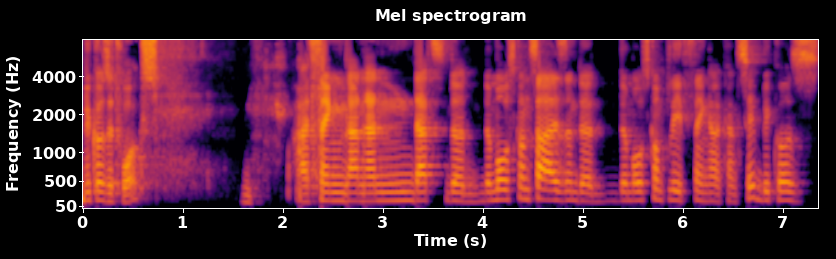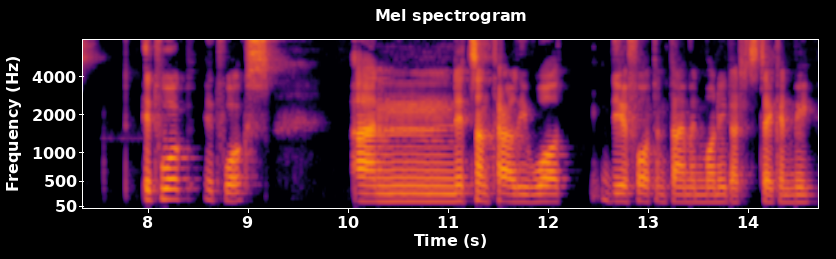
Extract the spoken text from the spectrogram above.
Because it works. I think that and that's the, the most concise and the, the most complete thing I can say because it worked, it works and it's entirely worth the effort and time and money that it's taken me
